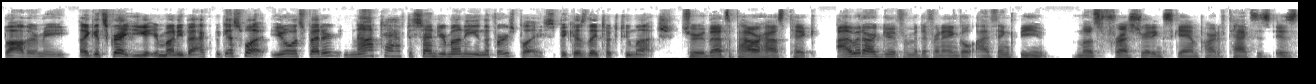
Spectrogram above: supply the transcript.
bother me. Like it's great you get your money back, but guess what? You know what's better? Not to have to send your money in the first place because they took too much. True. That's a powerhouse pick. I would argue it from a different angle. I think the most frustrating scam part of taxes is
